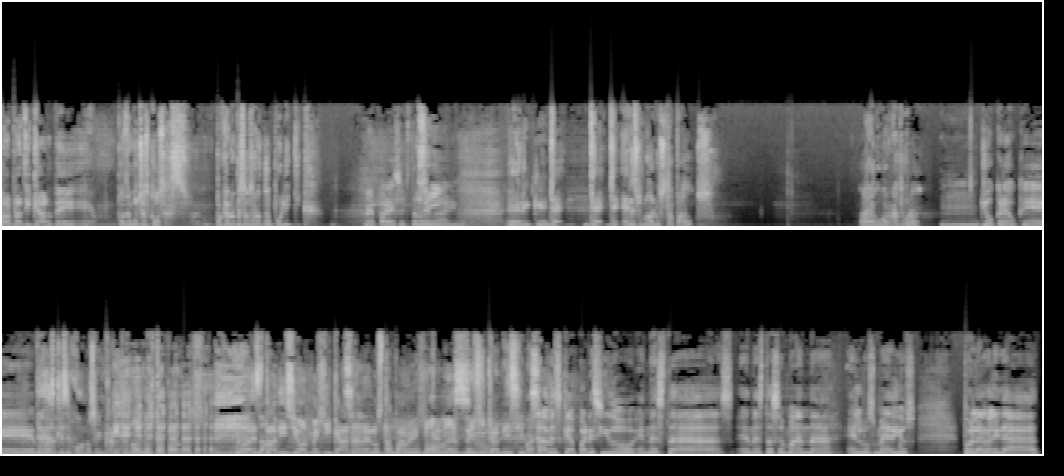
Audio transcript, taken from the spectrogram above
para platicar de, pues de muchas cosas. ¿Por qué no empezamos hablando de política? Me parece extraordinario, Enrique. Eh, ¿Ya- ya- ya ¿Eres uno de los tapados? ¿A la gubernatura? Mm, yo creo que. Ya más- es que ese juego nos encanta, ¿no? Los tapados. No es tradición mexicana de los tapados, ¿no? Es mexicanísima. ¿Sabes qué ha aparecido en estas en esta semana en los medios? Pues la realidad,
